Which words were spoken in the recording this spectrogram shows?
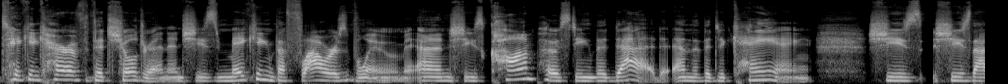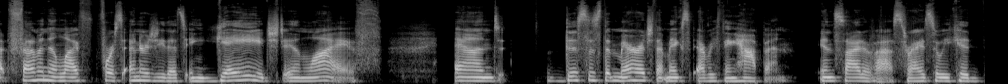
taking care of the children and she's making the flowers bloom and she's composting the dead and the, the decaying. She's she's that feminine life force energy that's engaged in life. And this is the marriage that makes everything happen. inside of us, right? So we could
